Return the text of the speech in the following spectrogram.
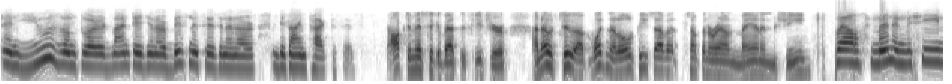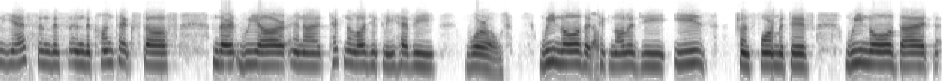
and use them to our advantage in our businesses and in our design practices. Optimistic about the future. I know too. Uh, wasn't a little piece of it something around man and machine? Well, man and machine, yes. In this, in the context of that we are in a technologically heavy world. We know that yeah. technology is transformative. We know that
